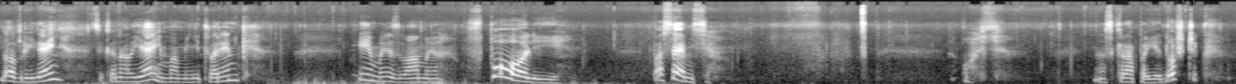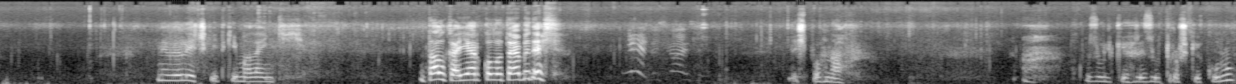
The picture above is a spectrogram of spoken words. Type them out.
Добрий день, це канал я і мамині тваринки. І ми з вами в полі. Пасемося. Ось. У нас крапає дощик. Невеличкий, такий маленький. Наталка, яр коло тебе десь? Ні, Десь погнав. А, Козульки гризуть трошки куру.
